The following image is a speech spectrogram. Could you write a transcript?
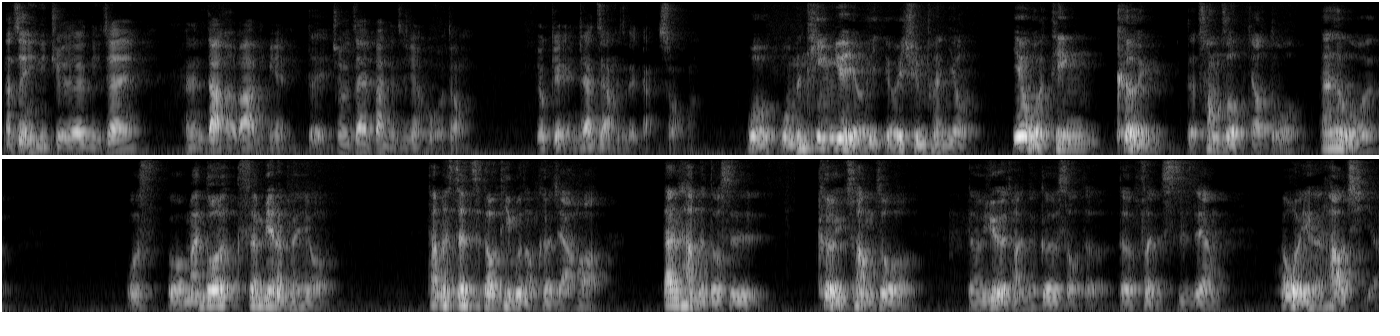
那正颖，你觉得你在可能大河坝里面，对，就是在办的这些活动，有给人家这样子的感受吗？我我们听音乐有一有一群朋友，因为我听客语的创作比较多，但是我我我蛮多身边的朋友，他们甚至都听不懂客家话，但是他们都是客语创作的乐团的歌手的的粉丝，这样，而我也很好奇啊。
